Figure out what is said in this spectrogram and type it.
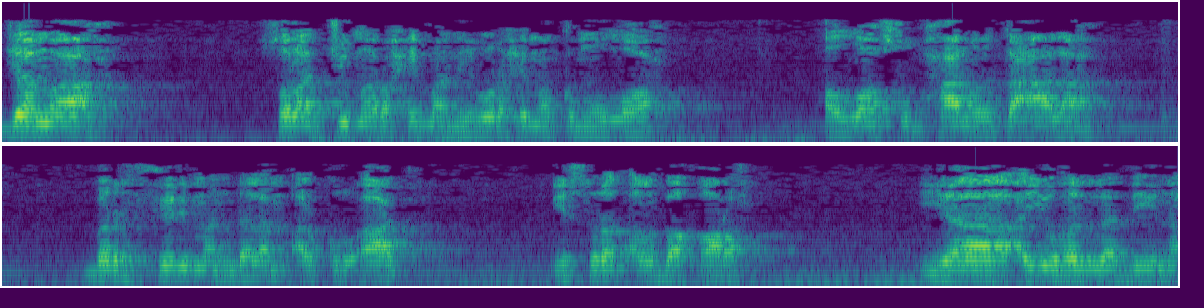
jamaah salat Jumat rahimani wa rahimakumullah. Allah Subhanahu wa taala berfirman dalam Al-Qur'an di surat Al-Baqarah. Ya ayyuhalladzina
